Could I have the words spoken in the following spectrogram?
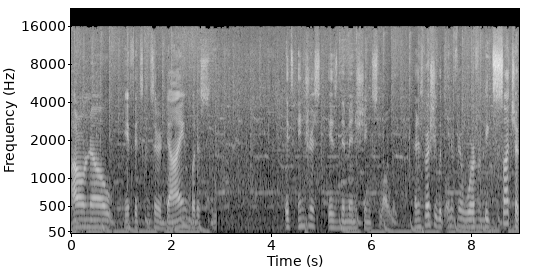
I don't know if it's considered dying, but it's its interest is diminishing slowly. And especially with Infinite Warfare being such a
